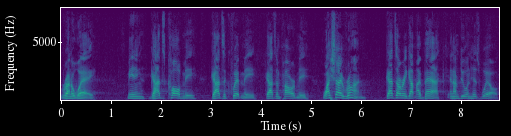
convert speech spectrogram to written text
run away? Meaning, God's called me, God's equipped me, God's empowered me. Why should I run? God's already got my back, and I'm doing his will.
